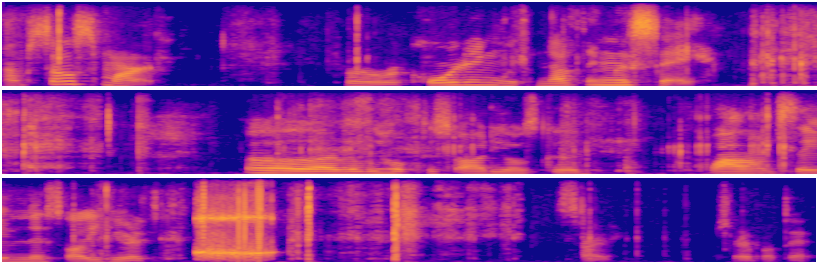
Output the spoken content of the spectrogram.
I'm so smart for recording with nothing to say. Oh, I really hope this audio is good. While I'm saying this, all you hear is. Sorry, sorry about that.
